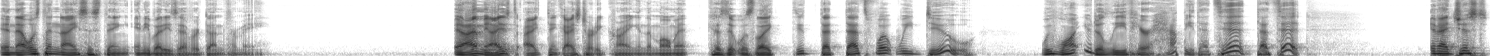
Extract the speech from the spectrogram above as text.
And that was the nicest thing anybody's ever done for me. And I mean, I, I think I started crying in the moment because it was like, dude, that that's what we do we want you to leave here happy. That's it. That's it. And I just,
